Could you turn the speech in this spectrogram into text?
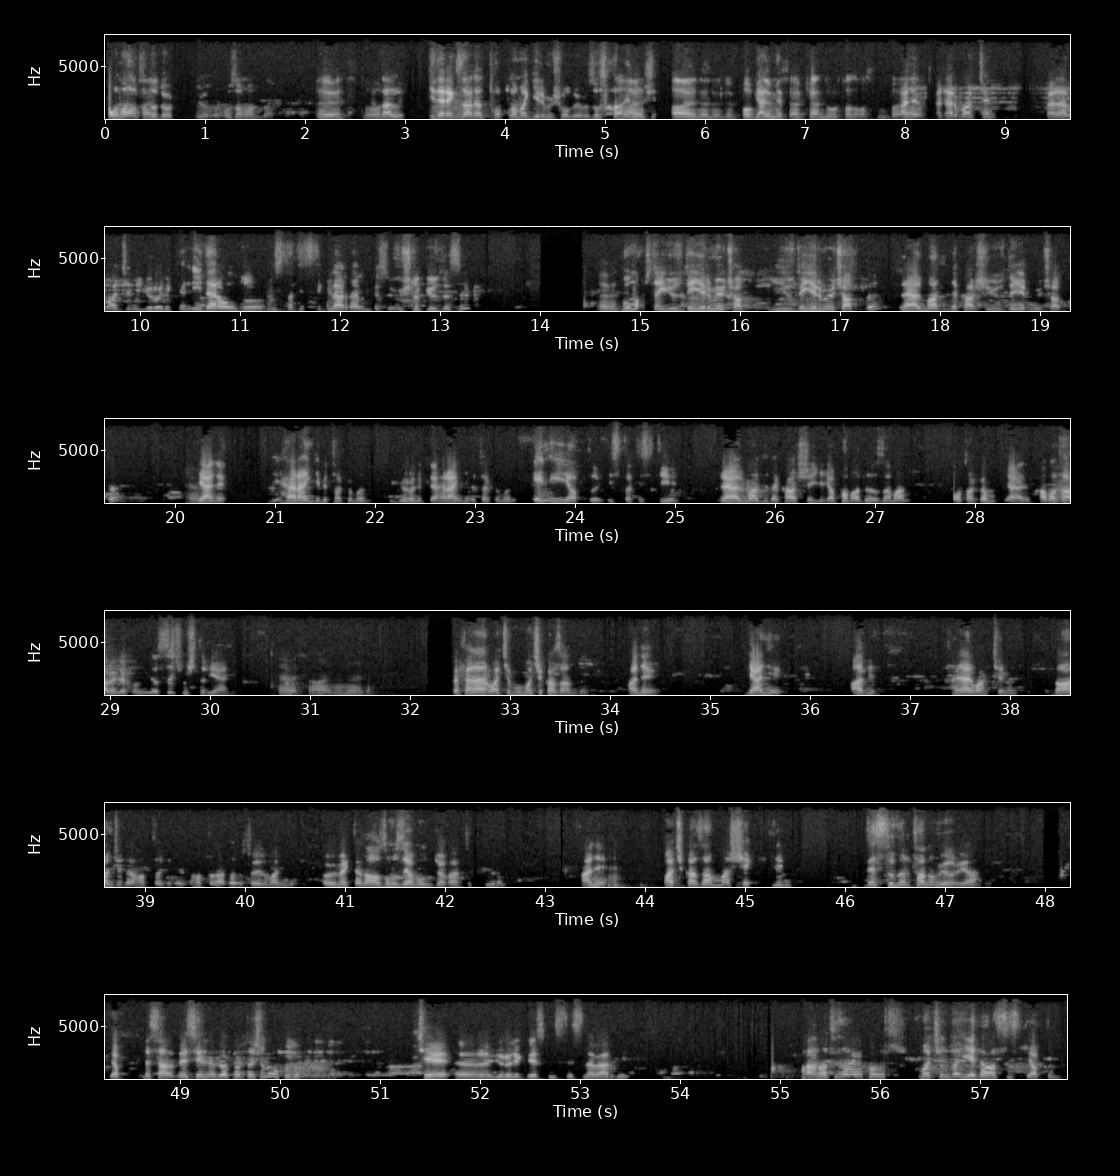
16'da Aynen. 4 diyordu o zaman da. Evet doğru. Zaten giderek zaten toplama girmiş oluyoruz o da ayrı Aynen, bir şey. aynen öyle. De Yani- mesela kendi ortalamasını bayağı. Hani Fenerbahçe Fenerbahçe'nin Euroleague'de lider olduğu istatistiklerden birisi. Üçlük yüzdesi. Evet. Bu maçta %23 attı. %23 attı. Real Madrid'e karşı %23 attı. Evet. Yani herhangi bir takımın, Euroleague'de herhangi bir takımın en iyi yaptığı istatistiği Real Madrid'e karşı yapamadığı zaman o takım yani kaba tabirle konuyla sıçmıştır yani. Evet aynen öyle. Ve Fenerbahçe bu maçı kazandı. Hani yani abi Fenerbahçe'nin daha önce de hafta haftalarda da söyledim hani övmekten ağzımız yamulacak artık diyorum. Hani kazanma şeklinde sınır tanımıyor ya. Ya mesela Veseli'nin röportajını okudum. Şey, e, Euroleague resmi sitesine verdiği. Panathinaikos maçında 7 asist yaptım.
